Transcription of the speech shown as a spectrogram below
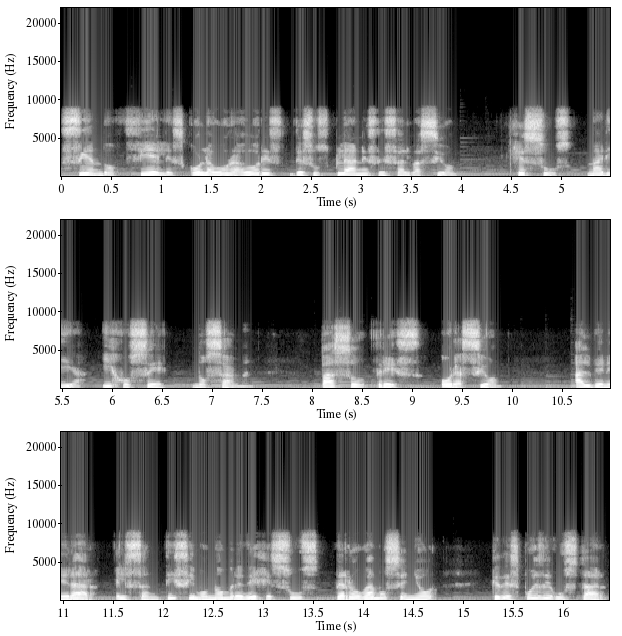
siendo fieles colaboradores de sus planes de salvación. Jesús, María y José nos aman. Paso 3. Oración. Al venerar el santísimo nombre de Jesús, te rogamos, Señor, que después de gustar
